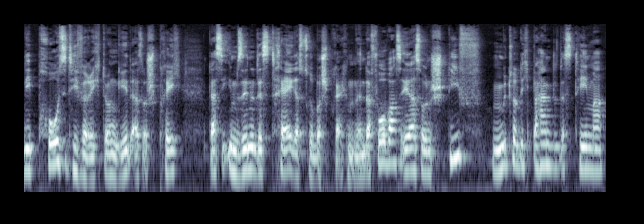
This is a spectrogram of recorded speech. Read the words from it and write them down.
in die positive Richtung geht, also sprich, dass Sie im Sinne des Trägers drüber sprechen. Denn davor war es eher so ein stiefmütterlich behandeltes Thema,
